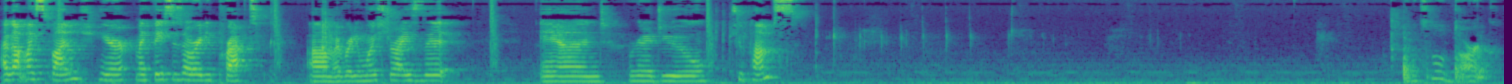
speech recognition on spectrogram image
I got my sponge here. My face is already prepped. Um, I've already moisturized it. And we're gonna do two pumps. looks a little dark.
